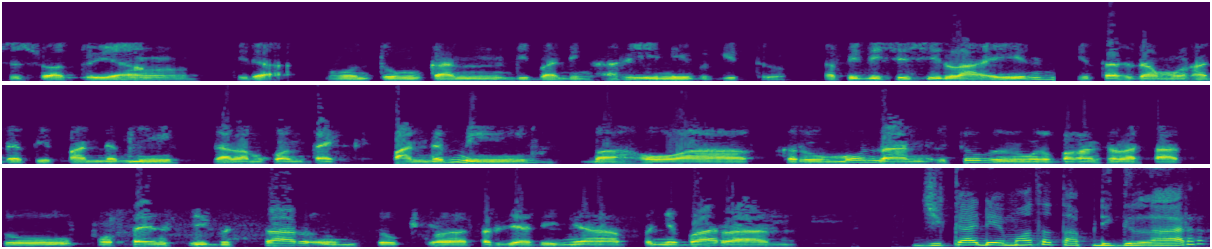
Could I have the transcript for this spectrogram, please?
sesuatu yang tidak menguntungkan dibanding hari ini begitu. Tapi di sisi lain, kita sedang menghadapi pandemi. Dalam konteks pandemi, bahwa kerumunan itu merupakan salah satu potensi besar untuk uh, terjadinya penyebaran. Jika demo tetap digelar,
